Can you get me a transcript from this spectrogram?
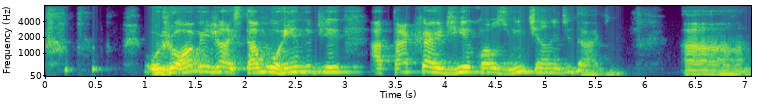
o jovem já está morrendo de ataque cardíaco aos 20 anos de idade. Ah,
